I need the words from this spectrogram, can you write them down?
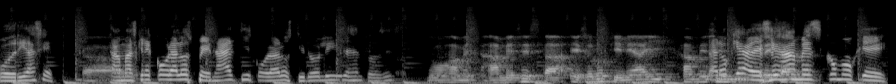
Podría ser. Claro. Además que cobra los penaltis, cobra los tiros libres, entonces. No, James, James está, eso lo tiene ahí. James Claro que a veces. James como que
